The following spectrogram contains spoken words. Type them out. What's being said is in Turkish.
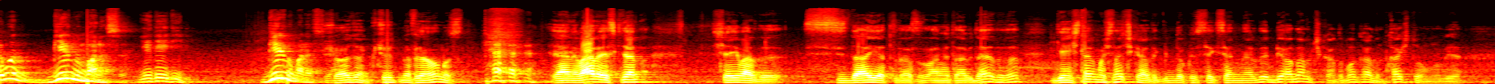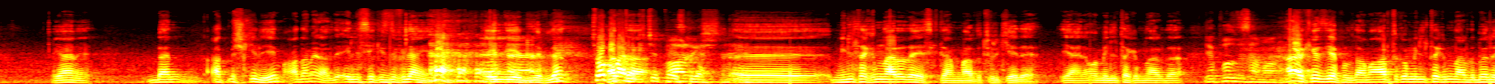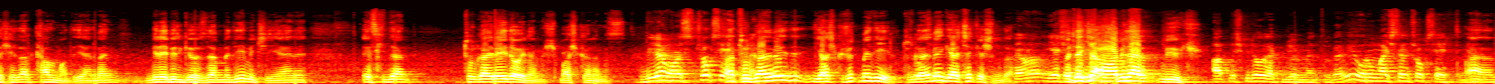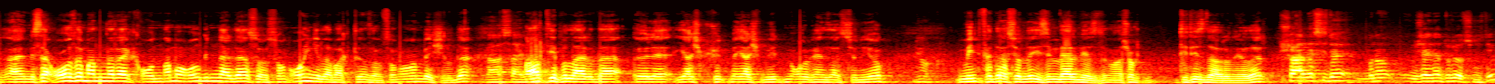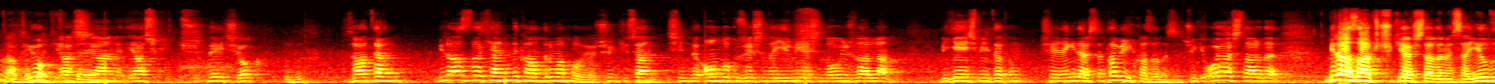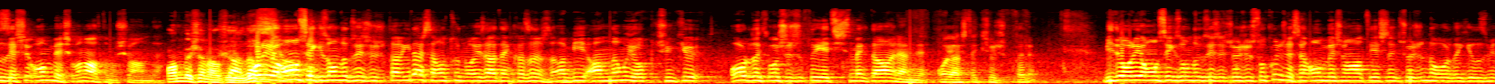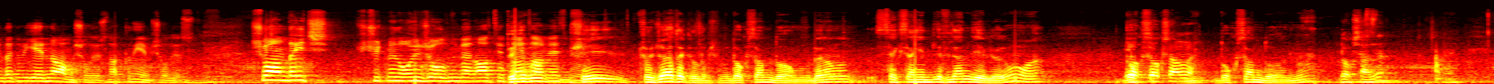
takımın bir numarası. Yedeği değil. Bir numarası yani. An can küçültme falan olmasın. yani var eskiden şey vardı. Siz daha iyi hatırlarsınız Ahmet abi daha da gençler maçına çıkardık 1980'lerde. Bir adam çıkardı bakardım kaç doğumlu bu ya. Yani ben 62'liyim. Adam herhalde 58'li falan yani. 57'li falan. Çok Hatta, vardı küçültme eskiden. e, milli takımlarda da eskiden vardı Türkiye'de. Yani o milli takımlarda Yapıldı zamanında. herkes yapıldı ama artık o milli takımlarda böyle şeyler kalmadı. Yani ben birebir gözlemlediğim için yani eskiden Turgay Bey de oynamış başkanımız. Biliyorum onu çok Ha, sevdim. ben. Turgay Bey de yaş küçültme değil. Turgay Bey gerçek yaşında. Ben onu yaşını Öteki biliyorum. abiler büyük. 61 olarak biliyorum ben Turgay Bey'i. Onun maçlarını çok seyrettim. Yani. Ha, Yani mesela o zamanlara on, ama o günlerden sonra son 10 yıla baktığın zaman son 15 yılda Galatasaray'da- altyapılarda öyle yaş küçültme, yaş büyütme organizasyonu yok. Yok. Milli Federasyon'da izin vermiyoruz. Ona çok titiz davranıyorlar. Şu anda siz de bunu üzerine duruyorsunuz değil mi? Tabii yok yaş küçültmeyle. yani yaş küçültme hiç yok. Zaten biraz da kendini kandırmak oluyor. Çünkü sen şimdi 19 yaşında 20 yaşında oyuncularla bir genç milli takım şeyine gidersen tabii ki kazanırsın. Çünkü o yaşlarda biraz daha küçük yaşlarda mesela yıldız yaşı 15 16 mı şu anda? 15-16 yılda Oraya 18-19 yaş çocuklar gidersen o turnuvayı zaten kazanırsın ama bir anlamı yok. Çünkü oradaki o çocukları yetiştirmek daha önemli o yaştaki çocukları. Bir de oraya 18-19 yaşındaki çocuğu sokunca sen 15-16 yaşındaki çocuğun da oradaki Yıldız Milli Takımı yerini almış oluyorsun, hakkını yemiş oluyorsun. Şu anda hiç küçültmeli oyuncu olduğunu ben altyapıda Peki tahmin etmiyorum. şey çocuğa takıldım şimdi 90 doğumlu. Ben onun 87'li falan diye biliyorum ama Yok 90'lı. 90 doğumlu. 90'lı.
